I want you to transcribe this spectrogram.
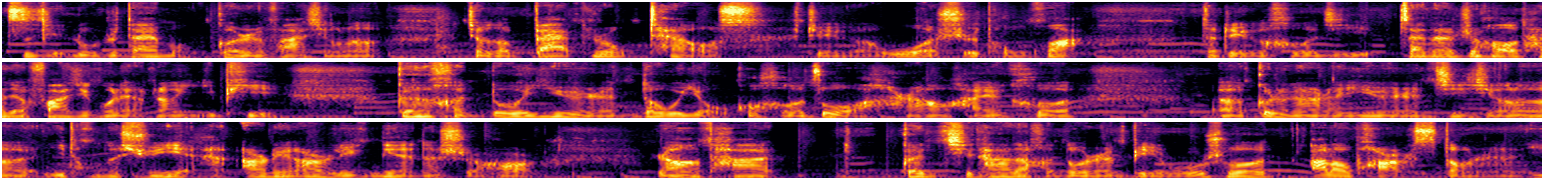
自己录制 demo，个人发行了叫做《Bedroom Tales》这个卧室童话的这个合集。在那之后，他就发行过两张 EP，跟很多音乐人都有过合作，然后还和呃各种各样的音乐人进行了一通的巡演。二零二零年的时候，然后他跟其他的很多人，比如说 Alo Parks 等人一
